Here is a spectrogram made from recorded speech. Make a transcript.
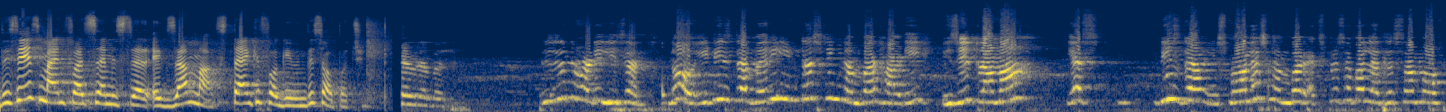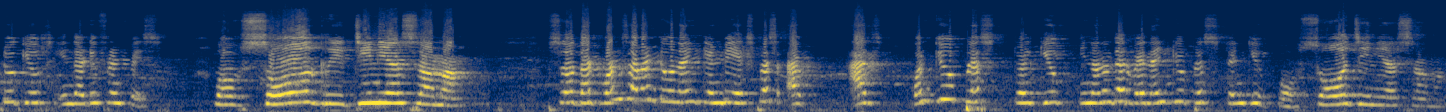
This is my first semester exam marks. Thank you for giving this opportunity. Favorable. Listen, Hardy, listen. No, it is the very interesting number, Hardy. Is it, Rama? Yes. It is the smallest number expressible as the sum of two cubes in the different ways. Wow, so great. Genius, Rama. So that 1729 can be expressed as 1 cube plus 12 cube. In another way, 9 cube plus 10 cube. Wow, so genius, Rama.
